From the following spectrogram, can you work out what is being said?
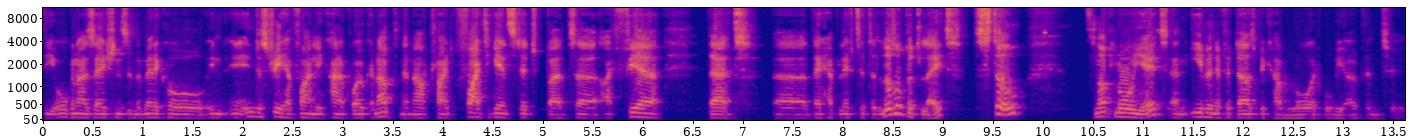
the organizations in the medical in- industry have finally kind of woken up and they're now trying to fight against it. But uh, I fear that uh, they have left it a little bit late. Still, it's not law yet, and even if it does become law, it will be open to.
